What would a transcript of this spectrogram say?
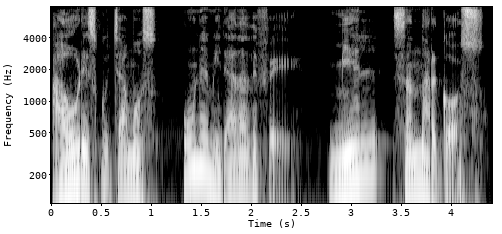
Ahora escuchamos una mirada de fe. Miel San Marcos.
